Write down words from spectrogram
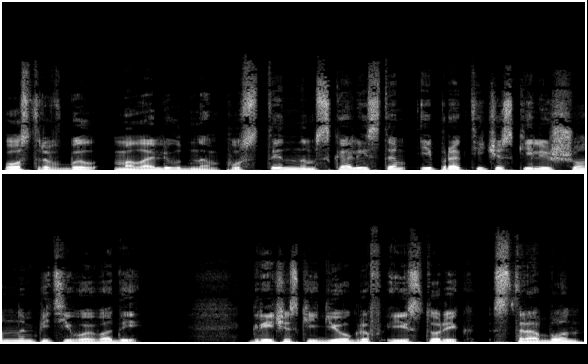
Остров был малолюдным, пустынным, скалистым и практически лишенным питьевой воды. Греческий географ и историк Страбон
